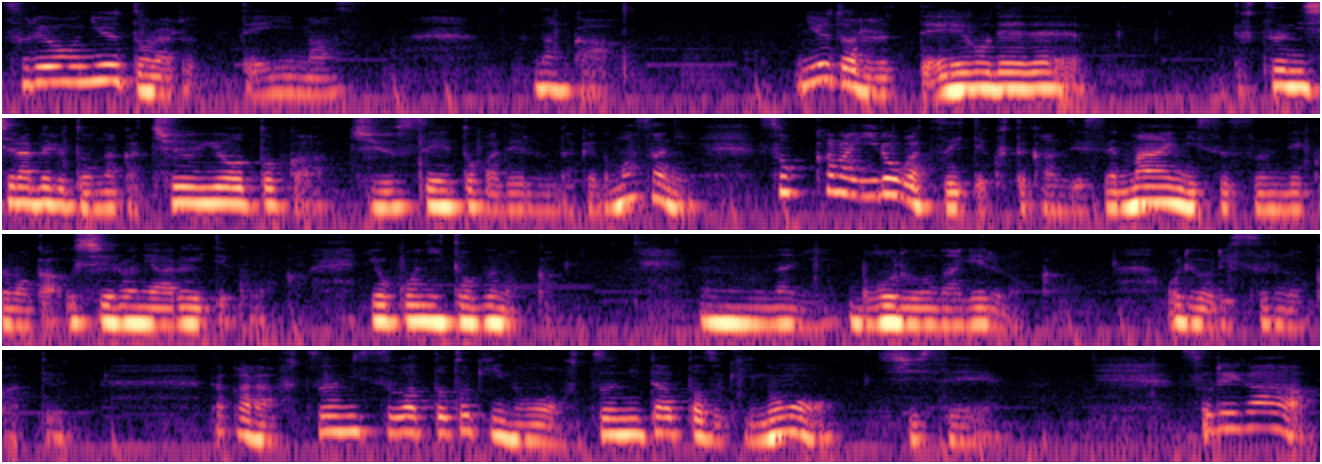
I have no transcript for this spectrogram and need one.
それをニュートラルって言います。なんかニュートラルって英語で、普通に調べるとなんか中庸とか中性とか出るんだけどまさにそっから色がついていくって感じですね。前に進んでいくのか後ろに歩いていくのか横に飛ぶのか。うん何？ボールを投げるのか。お料理するのかっていう。だから普通に座った時の普通に立った時の姿勢。それが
